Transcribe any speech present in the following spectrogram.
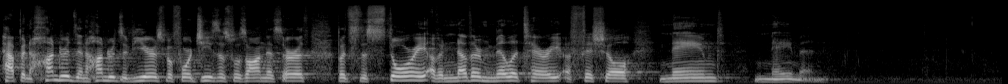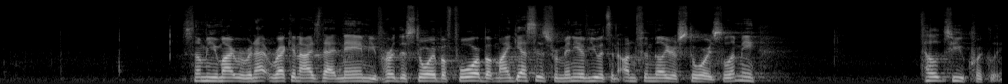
happened hundreds and hundreds of years before Jesus was on this earth, but it's the story of another military official named Naaman. Some of you might recognize that name. You've heard the story before, but my guess is for many of you it's an unfamiliar story. So let me tell it to you quickly.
